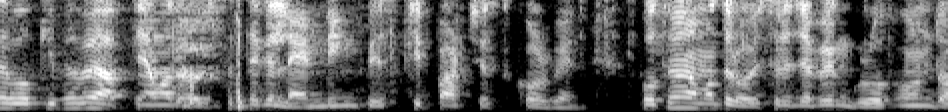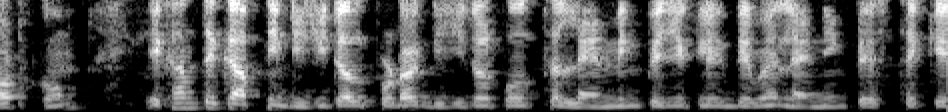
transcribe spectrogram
দেবো কীভাবে আপনি আমাদের ওয়েবসাইট থেকে ল্যান্ডিং পেজটি পারচেস করবেন। প্রথমে আমাদের ওয়েবসাইটে যাবেন গ্রহণ ডট কম। এখান থেকে আপনি ডিজিটাল প্রোডাক্ট ডিজিটাল প্রোডাক্টের ল্যান্ডিং পেজে ক্লিক দেবেন। ল্যান্ডিং পেজ থেকে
